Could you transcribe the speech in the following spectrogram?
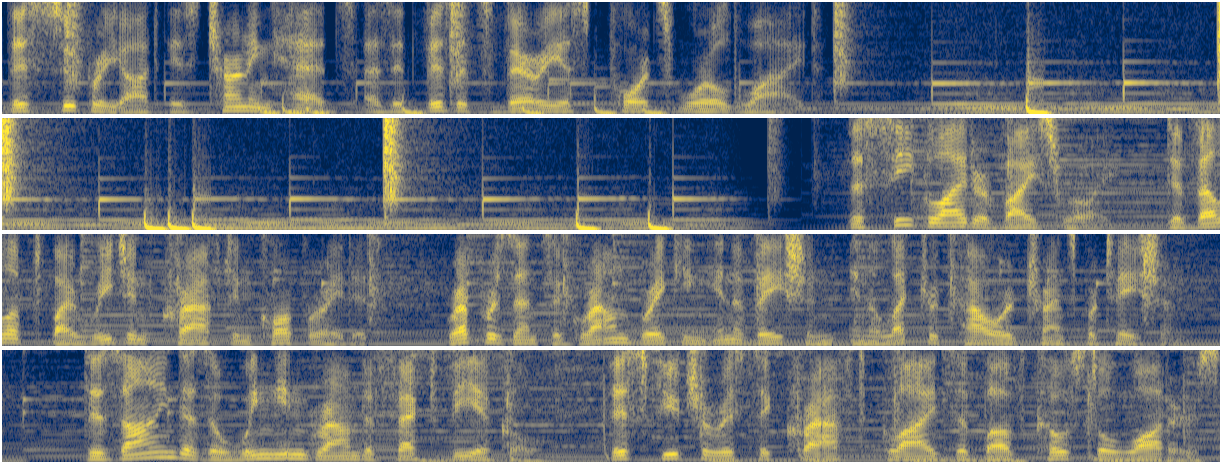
this superyacht is turning heads as it visits various ports worldwide. The Seaglider Viceroy, developed by Regent Craft Incorporated, represents a groundbreaking innovation in electric-powered transportation. Designed as a wing-in ground effect vehicle, this futuristic craft glides above coastal waters,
